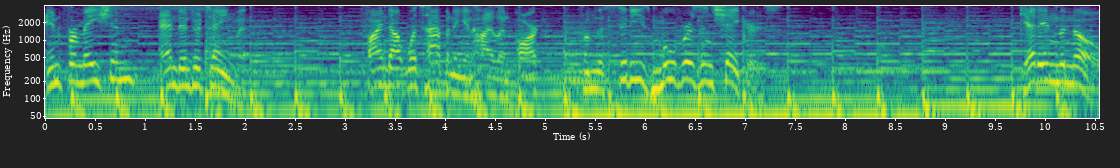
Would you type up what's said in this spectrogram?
information, and entertainment. Find out what's happening in Highland Park from the city's movers and shakers. Get in the Know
